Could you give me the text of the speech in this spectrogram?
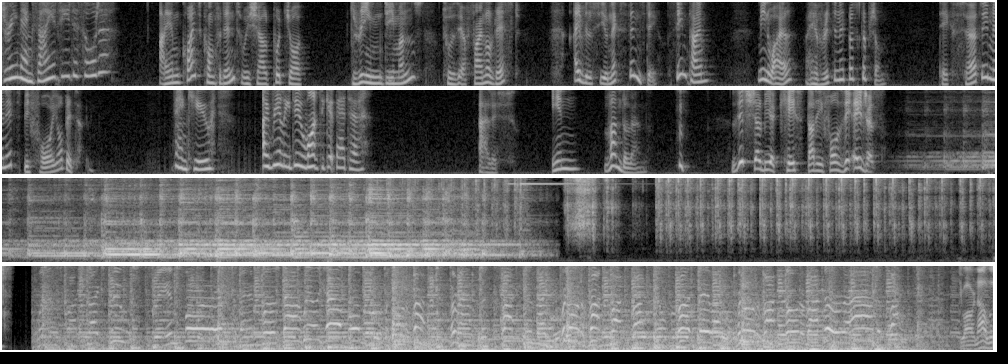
Dream anxiety disorder? I am quite confident we shall put your dream demons to their final rest. I will see you next Wednesday, same time. Meanwhile, I have written a prescription. Take 30 minutes before your bedtime. Thank you. I really do want to get better. Alice. In Wonderland. This shall be a case study for the ages.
